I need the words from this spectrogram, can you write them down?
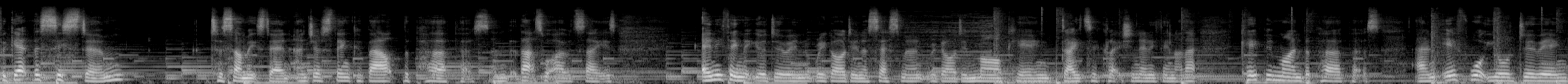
Forget the system to some extent and just think about the purpose. And that's what I would say is anything that you're doing regarding assessment, regarding marking, data collection, anything like that, keep in mind the purpose. And if what you're doing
